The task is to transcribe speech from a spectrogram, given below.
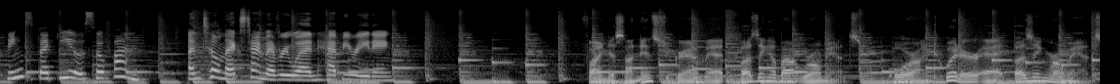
Thanks, Becky. It was so fun. Until next time, everyone, happy reading. Find us on Instagram at Buzzing About Romance or on Twitter at Buzzing Romance.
